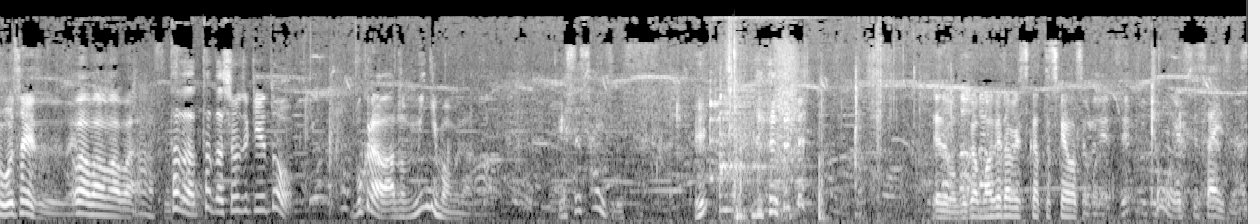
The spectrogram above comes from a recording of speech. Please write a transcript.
俺サイズだよ。まあまあまあまああただただ正直言うと僕らはあのミニマムなんで。S サイズです。え？いやでも僕はマグナビ使って使いますよこれ。超 S サイズです。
